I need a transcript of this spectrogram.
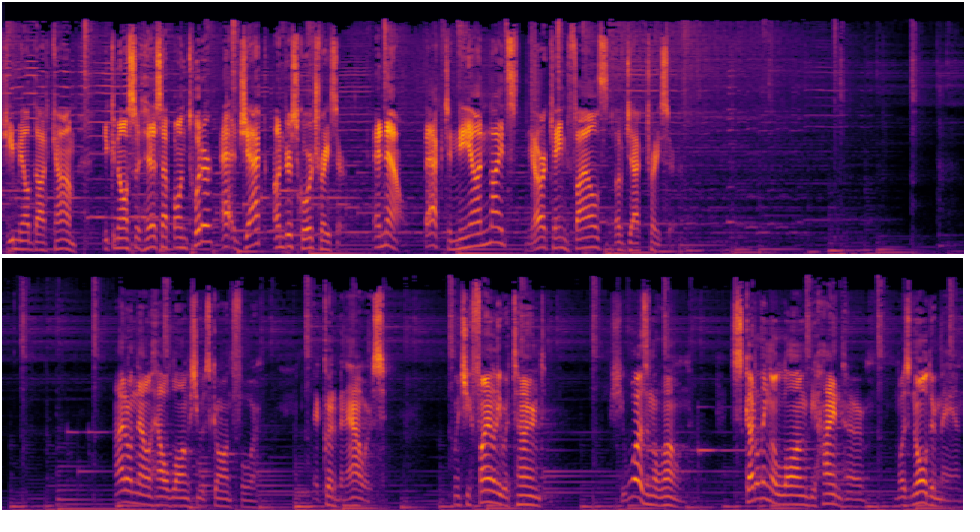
gmail.com. You can also hit us up on Twitter at jack underscore tracer. And now, back to Neon Nights, the arcane files of Jack Tracer. I don't know how long she was gone for. It could have been hours. When she finally returned, she wasn't alone. Scuttling along behind her was an older man,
